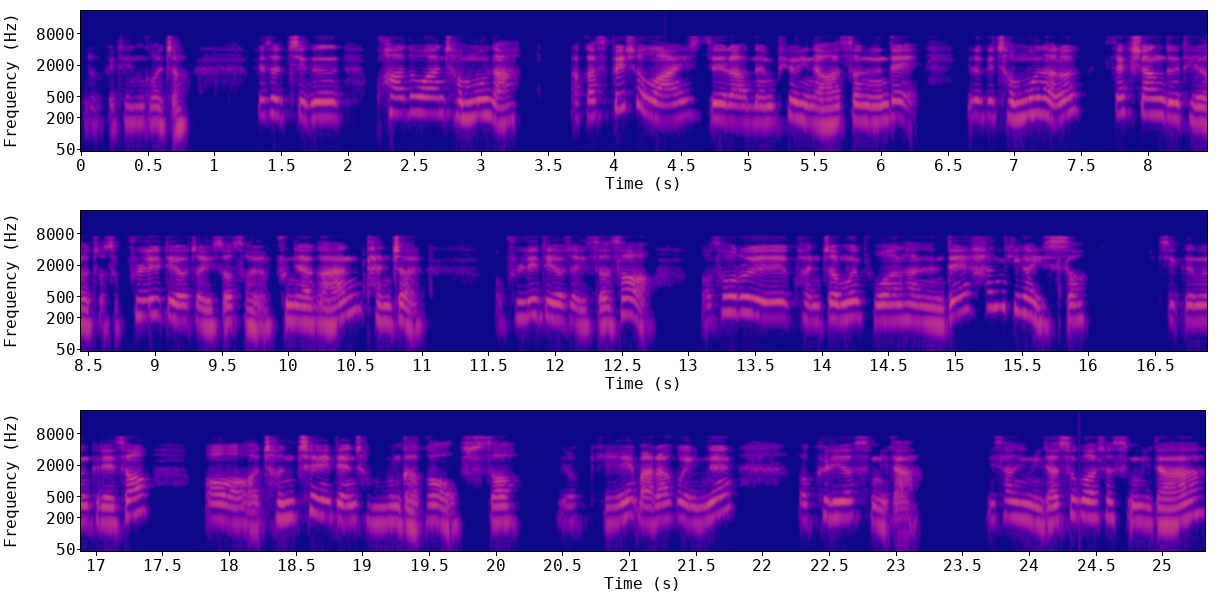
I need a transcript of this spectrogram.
이렇게 된 거죠. 그래서 지금 과도한 전문화, 아까 specialized라는 표현이 나왔었는데 이렇게 전문화로 섹션드 되어져서 분리되어져 있어서요. 분야 간 단절 어, 분리되어져 있어서 어, 서로의 관점을 보완하는데 한계가 있어. 지금은 그래서 어, 전체에 대한 전문가가 없어. 이렇게 말하고 있는 어, 글이었습니다. 이상입니다. 수고하셨습니다.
